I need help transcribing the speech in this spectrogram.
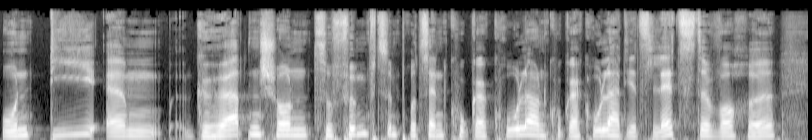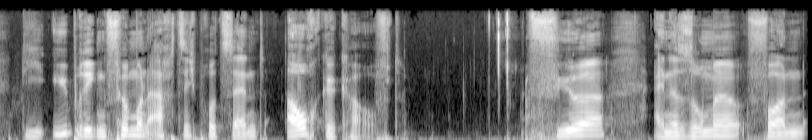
Und die ähm, gehörten schon zu 15% Coca-Cola und Coca-Cola hat jetzt letzte Woche die übrigen 85% auch gekauft. Für eine Summe von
